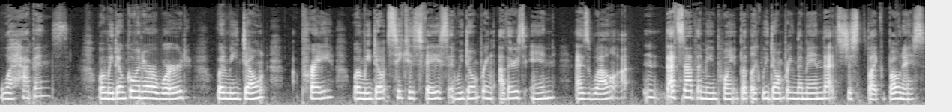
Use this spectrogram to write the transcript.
what happens? When we don't go into our word, when we don't pray, when we don't seek his face and we don't bring others in as well, that's not the main point, but like we don't bring them in, that's just like a bonus.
